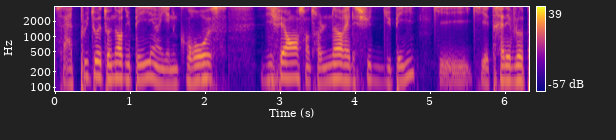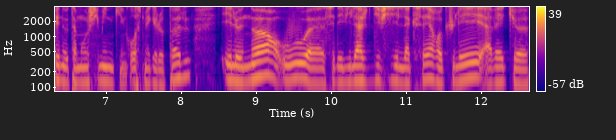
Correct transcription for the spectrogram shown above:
Ça a plutôt être au nord du pays. Hein. Il y a une grosse différence entre le nord et le sud du pays, qui, qui est très développé, notamment au Chi Minh, qui est une grosse mégalopole, et le nord où euh, c'est des villages difficiles d'accès, reculés, avec euh,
